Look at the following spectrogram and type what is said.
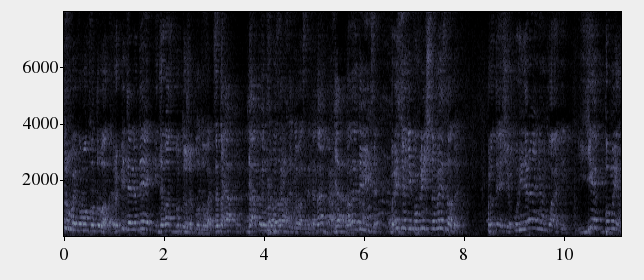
Трубу, якому аплодували. Робіть для людей і для вас будуть теж аплодувати. Це так. Дякую. За пропозиція до вас така, так? Дякую. Але дивіться, ви сьогодні публічно визнали про те, що у генеральному плані є помилка.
